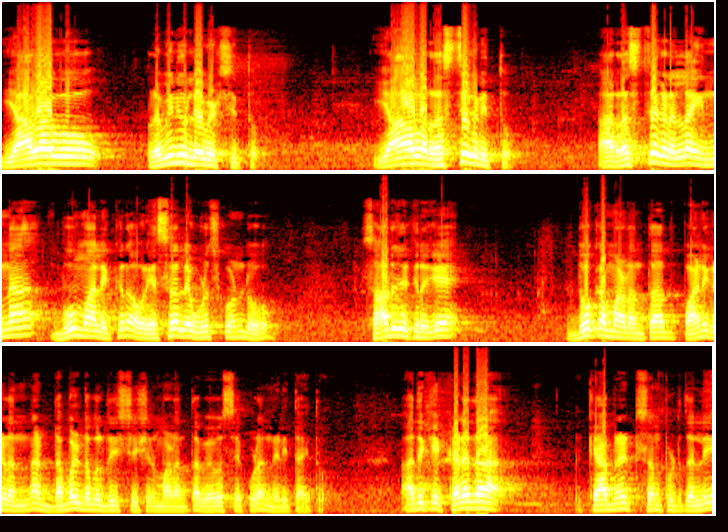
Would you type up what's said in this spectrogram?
ಯಾವ್ಯಾವ ರೆವಿನ್ಯೂ ಲೆವೆಟ್ಸ್ ಇತ್ತು. ಯಾವ ರಸ್ತೆಗಳಿತ್ತು. ಆ ರಸ್ತೆಗಳೆಲ್ಲ ಇನ್ನು ಭೂಮಾಲೀಕರು ಅವ್ರ ಹೆಸರಲ್ಲೇ ಉಳಿಸ್ಕೊಂಡು ಸಾರ್ವಜನಿಕರಿಗೆ ದೋಖ ಮಾಡೋಂಥ ಪಾಣಿಗಳನ್ನು ಡಬಲ್ ಡಬಲ್ ರಿಜಿಸ್ಟ್ರೇಷನ್ ಮಾಡೋಂಥ ವ್ಯವಸ್ಥೆ ಕೂಡ ನಡೀತಾ ಇತ್ತು. ಅದಕ್ಕೆ ಕಳೆದ ಕ್ಯಾಬಿನೆಟ್ ಸಂಪುಟದಲ್ಲಿ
